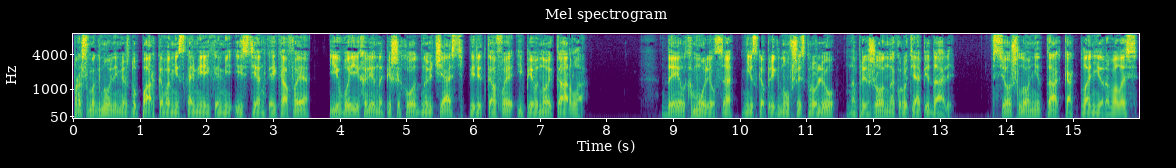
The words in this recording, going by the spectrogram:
прошмыгнули между парковыми скамейками и стенкой кафе, и выехали на пешеходную часть перед кафе и пивной Карла. Дейл хмурился, низко пригнувшись к рулю, напряженно крутя педали. Все шло не так, как планировалось.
